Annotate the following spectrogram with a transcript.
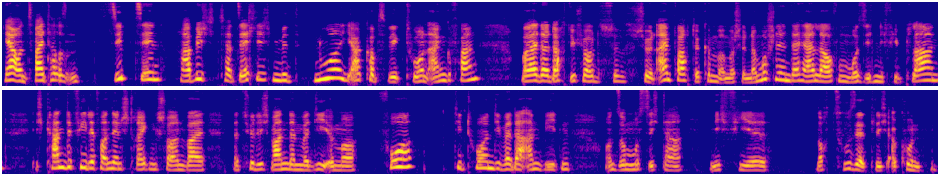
Ja, und 2000, 17 habe ich tatsächlich mit nur Jakobsweg-Touren angefangen, weil da dachte ich, ja, das ist schön einfach, da können wir immer schön der Muschel hinterherlaufen, muss ich nicht viel planen. Ich kannte viele von den Strecken schon, weil natürlich wandern wir die immer vor, die Touren, die wir da anbieten, und so musste ich da nicht viel noch zusätzlich erkunden.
